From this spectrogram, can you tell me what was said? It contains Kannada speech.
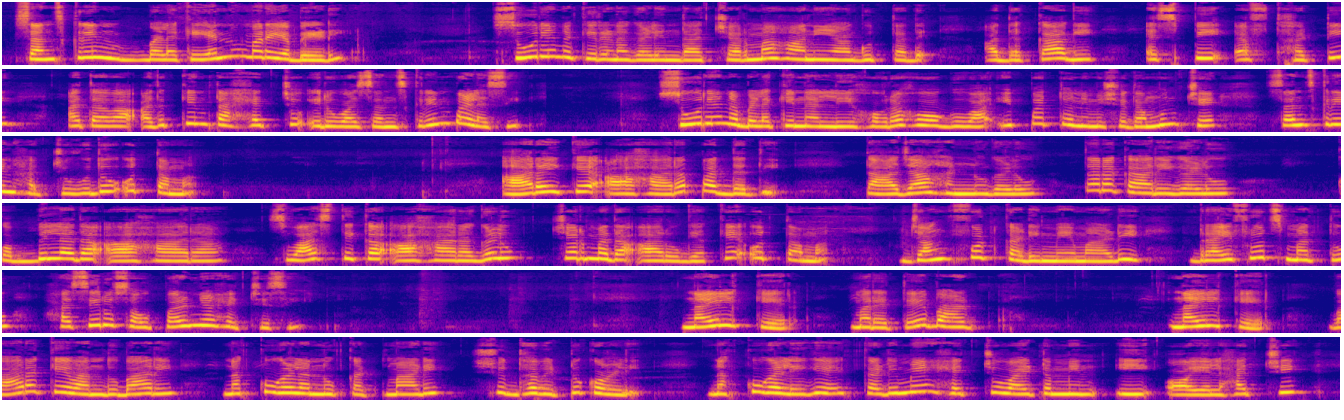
ಸನ್ಸ್ಕ್ರೀನ್ ಬಳಕೆಯನ್ನು ಮರೆಯಬೇಡಿ. ಸೂರ್ಯನ ಕಿರಣಗಳಿಂದ ಚರ್ಮ ಹಾನಿಯಾಗುತ್ತದೆ. ಅದಕ್ಕಾಗಿ ಎಸ್ ಪಿ ಎಫ್ ಥರ್ಟಿ ಅಥವಾ ಅದಕ್ಕಿಂತ ಹೆಚ್ಚು ಇರುವ ಸನ್ಸ್ಕ್ರೀನ್ ಬಳಸಿ. ಸೂರ್ಯನ ಬೆಳಕಿನಲ್ಲಿ ಹೊರಹೋಗುವ ಇಪ್ಪತ್ತು ನಿಮಿಷದ ಮುಂಚೆ ಸನ್ಸ್ಕ್ರೀನ್ ಹಚ್ಚುವುದು ಉತ್ತಮ. ಆರೈಕೆ ಆಹಾರ ಪದ್ಧತಿ. ತಾಜಾ ಹಣ್ಣುಗಳು, ತರಕಾರಿಗಳು, ಕೊಬ್ಬಿಲ್ಲದ ಆಹಾರ ಸ್ವಾಸ್ತಿಕ ಆಹಾರಗಳು ಚರ್ಮದ ಆರೋಗ್ಯಕ್ಕೆ ಉತ್ತಮ. ಜಂಕ್ ಫುಡ್ ಕಡಿಮೆ ಮಾಡಿ, ಡ್ರೈ ಫ್ರೂಟ್ಸ್ ಮತ್ತು ಹಸಿರು ಸೌಪರ್ಣ್ಯ ಹೆಚ್ಚಿಸಿ. ನೈಲ್ ಕೇರ್ ಮರೆತೆ ಬಾ, ನೈಲ್ ಕೇರ್ ವಾರಕ್ಕೆ ಒಂದು ಬಾರಿ ನಕ್ಕುಗಳನ್ನು ಕಟ್ ಮಾಡಿ ಶುದ್ಧವಿಟ್ಟುಕೊಳ್ಳಿ. ನಕ್ಕುಗಳಿಗೆ ಕಡಿಮೆ ಹೆಚ್ಚು ವೈಟಮಿನ್ ಇ ಆಯಿಲ್ ಹಚ್ಚಿ,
